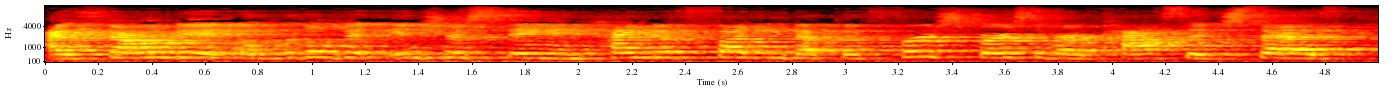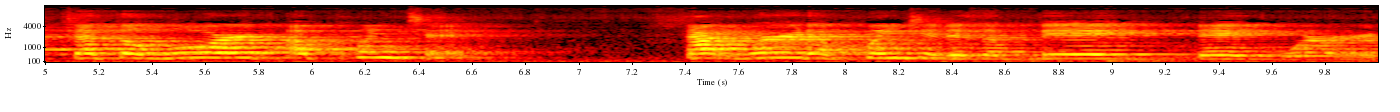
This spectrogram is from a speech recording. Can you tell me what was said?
I found it a little bit interesting and kind of funny that the first verse of our passage says that the Lord appointed. That word appointed is a big, big word.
